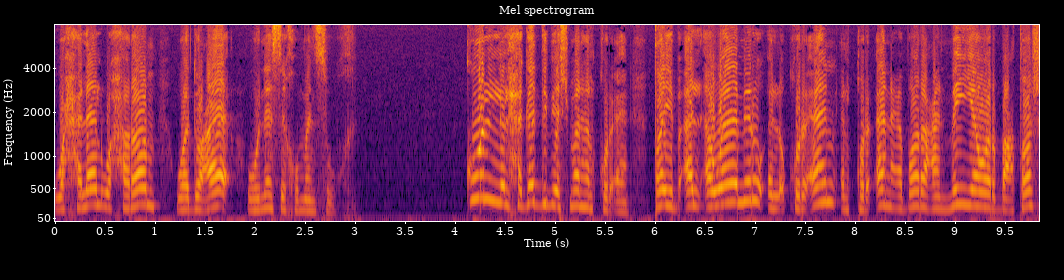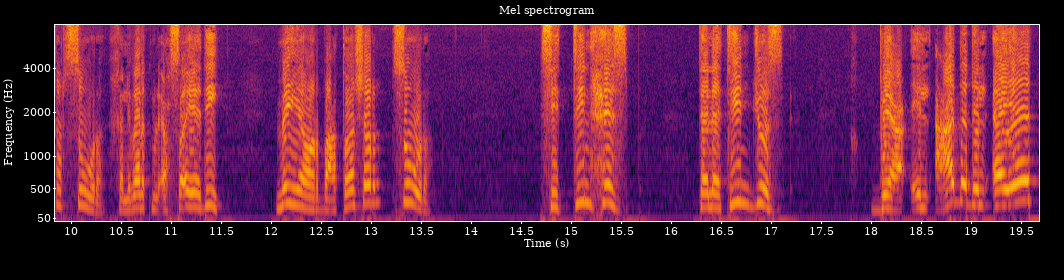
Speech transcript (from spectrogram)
وحلال وحرام ودعاء وناسخ ومنسوخ. كل الحاجات دي بيشملها القرآن. طيب الأوامر القرآن القرآن عبارة عن 114 سورة. خلي بالك من الإحصائية دي. 114 سورة. 60 حزب. 30 جزء. عدد الآيات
